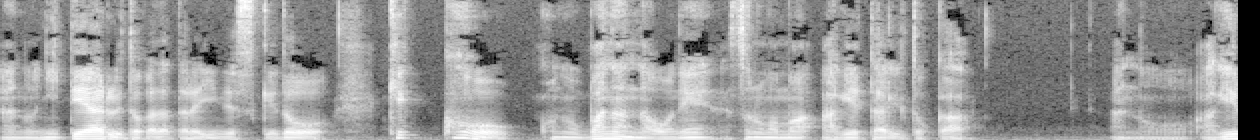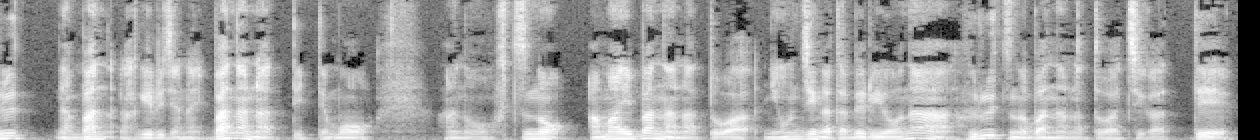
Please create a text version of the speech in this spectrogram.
あの、煮てあるとかだったらいいんですけど、結構、このバナナをね、そのまま揚げたりとか、あの、揚げる、あバ、揚げるじゃない、バナナって言っても、あの、普通の甘いバナナとは、日本人が食べるようなフルーツのバナナとは違って、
